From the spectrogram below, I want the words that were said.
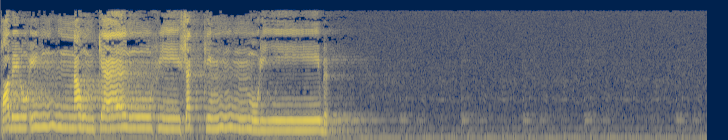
قبل إنهم كانوا في شك مريب.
